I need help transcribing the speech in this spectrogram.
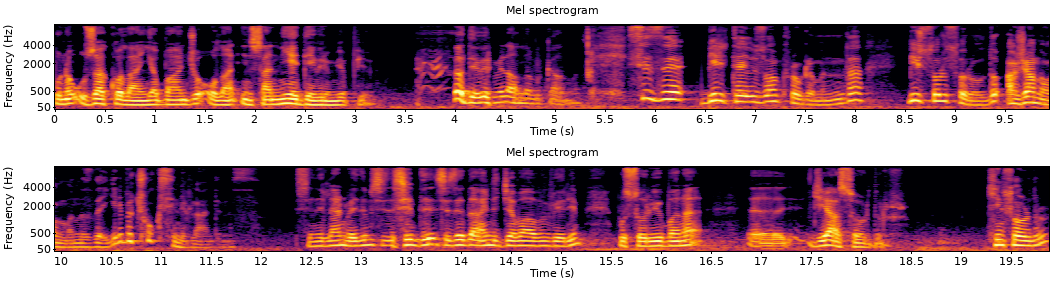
buna uzak olan, yabancı olan insan niye devrim yapıyor? o devrimin anlamı kalmaz. Size bir televizyon programında bir soru soruldu ajan olmanızla ilgili ve çok sinirlendiniz. Sinirlenmedim. Size, şimdi size de aynı cevabı vereyim. Bu soruyu bana e, Cia sordurur. Kim sordu?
